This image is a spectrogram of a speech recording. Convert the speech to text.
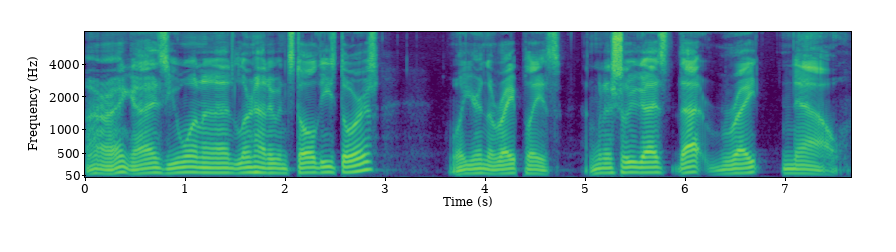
All right, guys, you want to learn how to install these doors? Well, you're in the right place. I'm going to show you guys that right now.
